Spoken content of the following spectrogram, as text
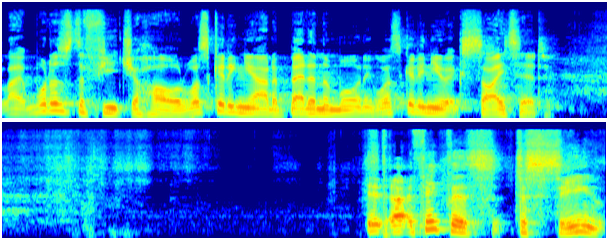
Like, what does the future hold? What's getting you out of bed in the morning? What's getting you excited? It, I think this, just seeing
